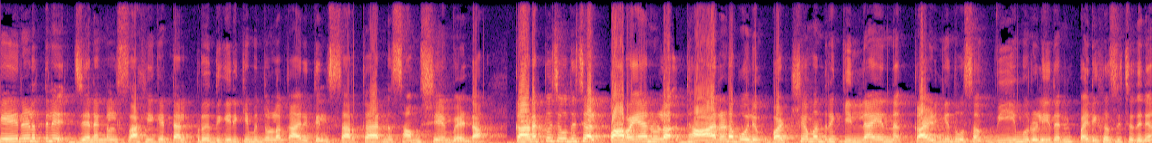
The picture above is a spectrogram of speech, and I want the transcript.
കേരളത്തിലെ ജനങ്ങൾ സഹികെട്ടാൽ പ്രതികരിക്കുമെന്നുള്ള കാര്യത്തിൽ സർക്കാരിന് സംശയം വേണ്ട. കണക്ക് ചോദിച്ചാൽ പറയാനുള്ള ധാരണ പോലും ഭക്ഷ്യമന്ത്രിക്കില്ല എന്ന് കഴിഞ്ഞ ദിവസം വി. മുരളീധരൻ പരിഹസിച്ചതിന്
